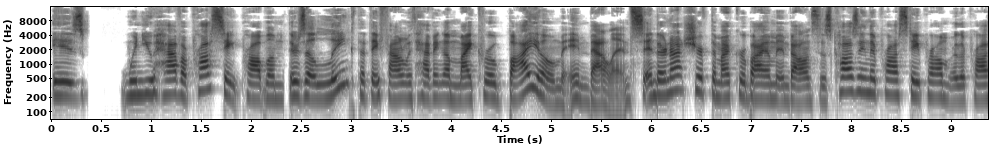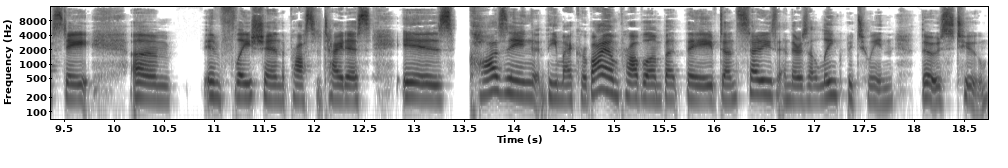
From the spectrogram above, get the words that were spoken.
is when you have a prostate problem, there's a link that they found with having a microbiome imbalance. And they're not sure if the microbiome imbalance is causing the prostate problem or the prostate um, inflation, the prostatitis is causing the microbiome problem, but they've done studies and there's a link between those two.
